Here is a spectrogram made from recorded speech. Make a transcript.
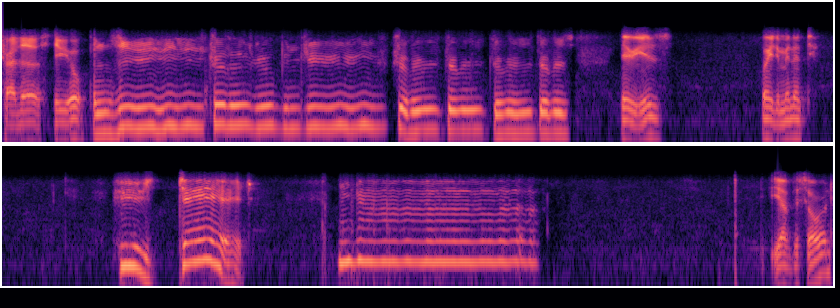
traverse the open sea, traverse the open sea, traverse, traverse, traverse, traverse. There he is. Wait a minute. He's dead. No. You have the sword?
